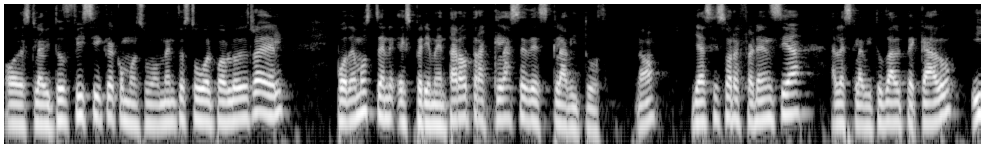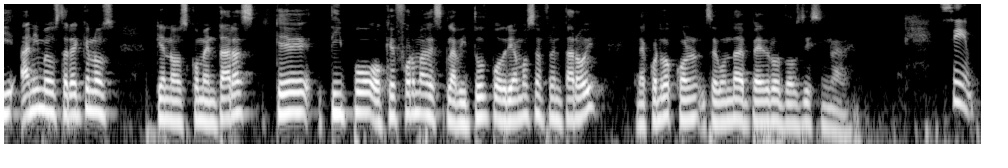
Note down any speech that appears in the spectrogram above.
o de esclavitud física como en su momento estuvo el pueblo de Israel, podemos experimentar otra clase de esclavitud, ¿no? Ya se hizo referencia a la esclavitud al pecado. Y Ani, me gustaría que nos, que nos comentaras qué tipo o qué forma de esclavitud podríamos enfrentar hoy, de acuerdo con 2 de Pedro 2.19. Sí,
